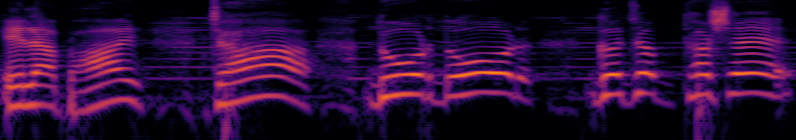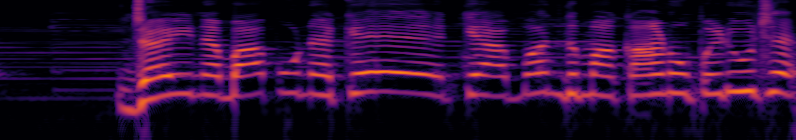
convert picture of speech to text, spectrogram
એલા ભાઈ, જા, દોડ દોડ, ગજબ થશે. જઈને બાપુને કે કે આ બંધમાં કાણું પડ્યું છે.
